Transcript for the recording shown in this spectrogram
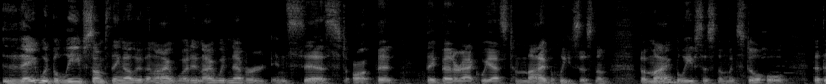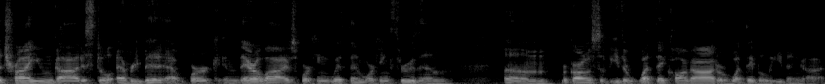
they would believe something other than I would, and I would never insist on that they better acquiesce to my belief system. But my belief system would still hold that the triune God is still every bit at work in their lives, working with them, working through them, um, regardless of either what they call God or what they believe in God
